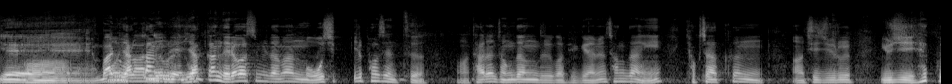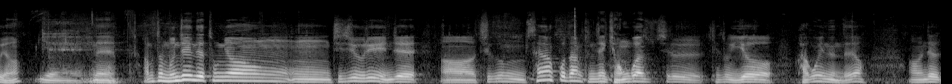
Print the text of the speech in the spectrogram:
예, 어, 뭐 약간, 네, 약간 내려갔습니다만 뭐 51% 어, 다른 정당들과 비교하면 상당히 격차가 큰 어, 지지율을 유지했고요. 예. 네. 아무튼 문재인 대통령 음, 지지율이 이제 어, 지금 생각보다는 굉장히 견고한 수치를 계속 이어가고 있는데요. 어, 이제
